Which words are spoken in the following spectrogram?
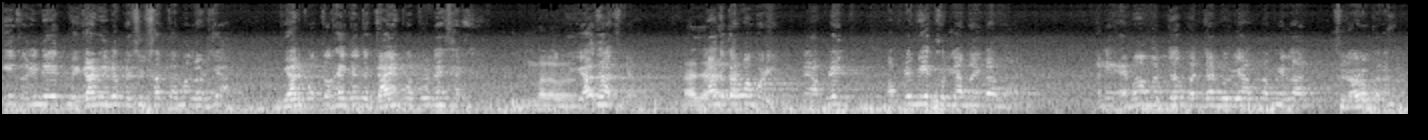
એ કરીને એક ભેગા મળીને પછી સત્તામાં લડ્યા. બિહાર પત્તો ખાઈ જાય તો ગાય પત્તો નહીં ખાય બરાબર. યાદ રાખ્યા યાદ કરવા પડી. આપણે આપણે બી એક ખુલ્લા મેદાનમાં. અને એમાં મધ્ય બધા ડોડિયા આપણા પહેલા સુધારો કરાવ્યો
